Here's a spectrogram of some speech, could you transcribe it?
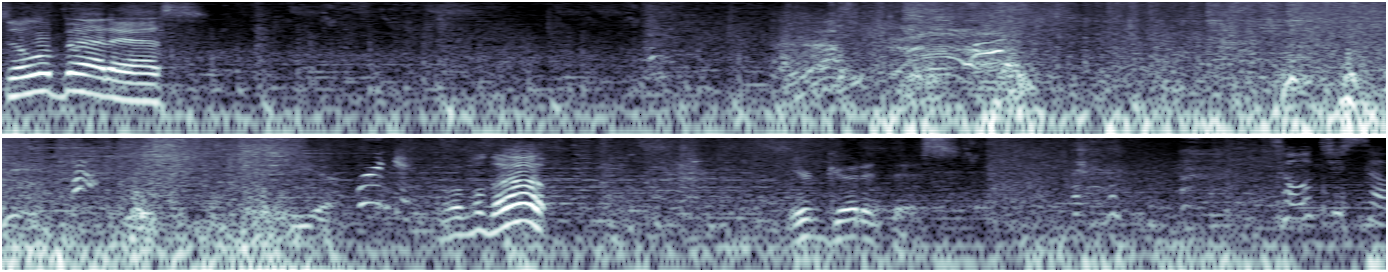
Cloud's still a badass. See. Bring it! Leveled up. You're good at this. Told you so.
